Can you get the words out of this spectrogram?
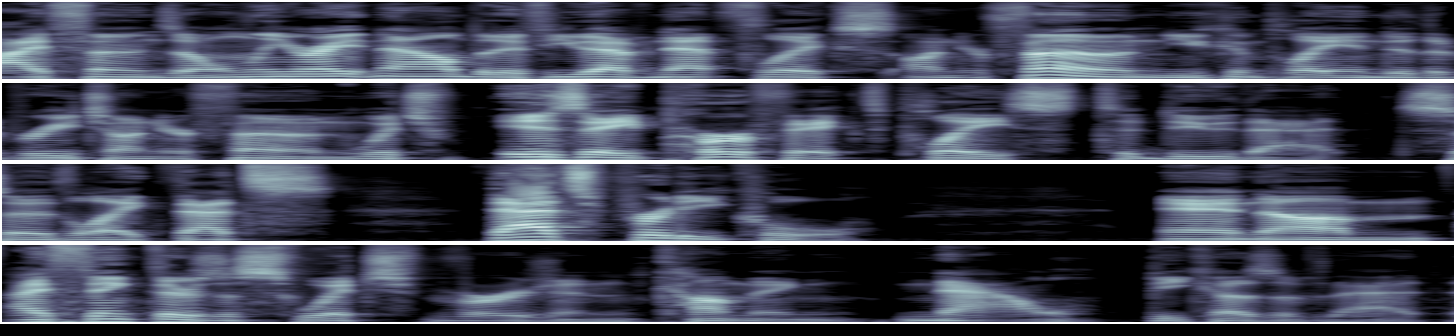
iPhones only right now. But if you have Netflix on your phone, you can play Into the Breach on your phone, which is a perfect place to do that. So like that's that's pretty cool. And um, I think there's a Switch version coming now because of that.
